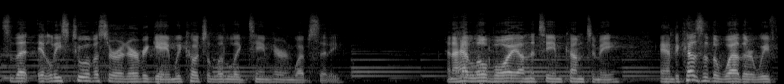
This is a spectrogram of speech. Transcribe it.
so that at least two of us are at every game. We coach a Little League team here in Webb City. And I had a little boy on the team come to me. And because of the weather, we've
